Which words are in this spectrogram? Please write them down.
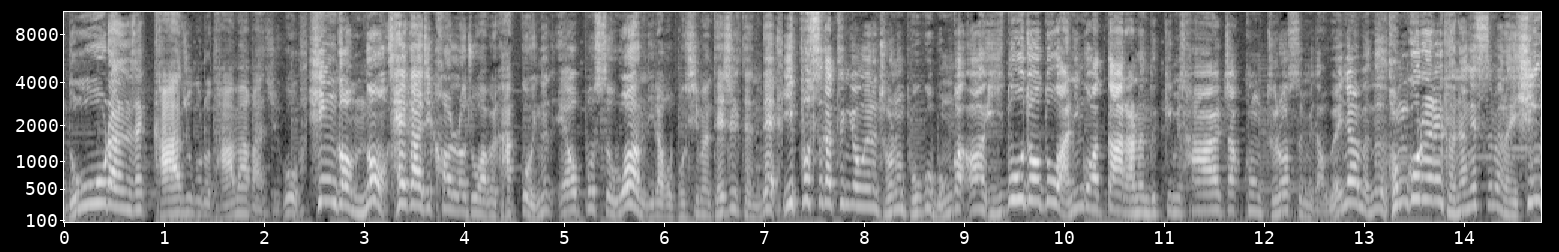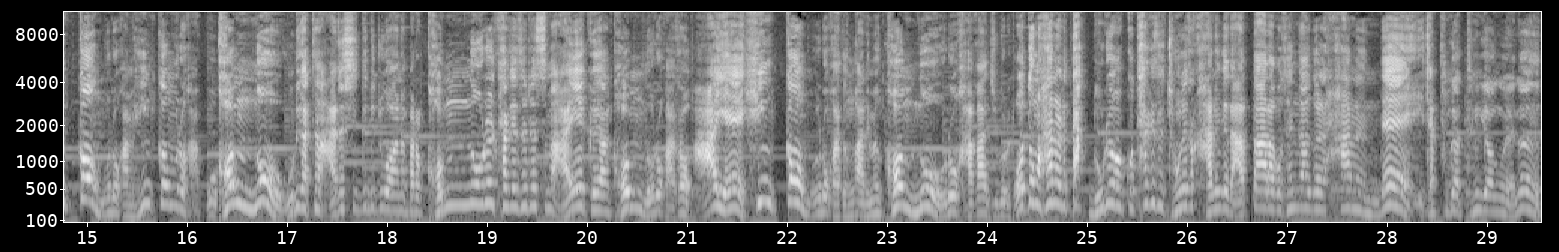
노란색 가죽으로 담아가지고 흰 검노 세 가지 컬러 조합을 갖고 있는 에어포스 1이라고 보시면 되실 텐데 이 포스 같은 경우에는 저는 보고 뭔가 아 이도저도 아닌 것 같다라는 느낌이 살짝쿵 들었습니다. 왜냐면은 검고래를 겨냥했으면 흰 검으로 가면 흰 검으로 가고 검노 우리 같은 아저씨들이 좋아하는 바로 검노를 타겟을 했으면 아예 그냥 검노로 가서 아예 흰 검으로 가든가 아니면 검노로 가가지고 어떤 거 하나를 딱 노려갖고 타겟을 정 해서 가는 게 낫다라고 생각을 하는데 이 제품 같은 경우에는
